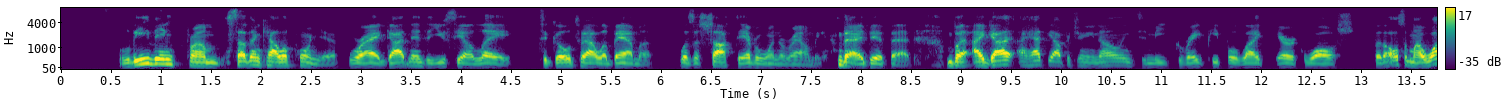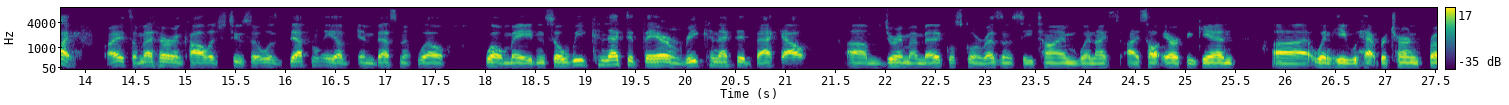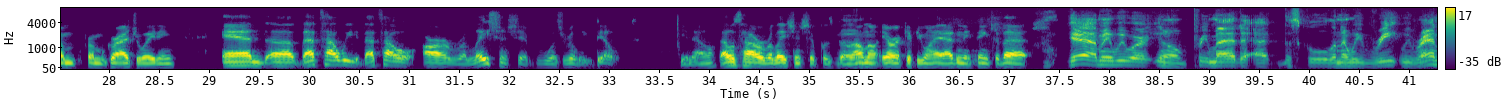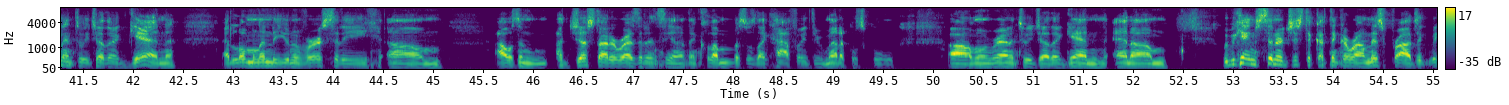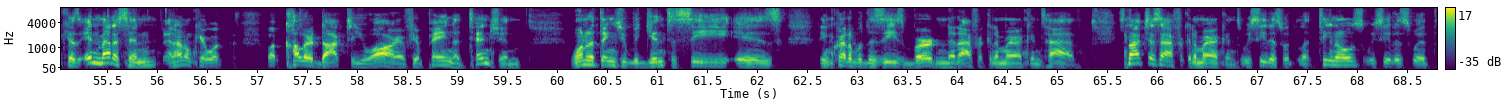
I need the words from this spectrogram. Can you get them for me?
leaving from Southern California, where I had gotten into UCLA, to go to Alabama was a shock to everyone around me that I did that. But I got I had the opportunity not only to meet great people like Eric Walsh, but also my wife, right? So I met her in college too. So it was definitely an investment well well made. And so we connected there and reconnected back out um, during my medical school and residency time when I, I saw Eric again uh, when he had returned from from graduating. And uh, that's how we that's how our relationship was really built you know? That was how our relationship was built. I don't know eric if you want to add anything to that. Yeah i mean we were you know pre-med at the school and then we re- we ran into each other again at loma linda university. Um, I was in, I just started residency, and I think Columbus was like halfway through medical school um, when we ran into each other again. And um, we became synergistic, I think, around this project because in medicine, and I don't care what, what color doctor you are, if you're paying attention, one of the things you begin to see is the incredible disease burden that African Americans have. It's not just African Americans. We see this with Latinos, we see this with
